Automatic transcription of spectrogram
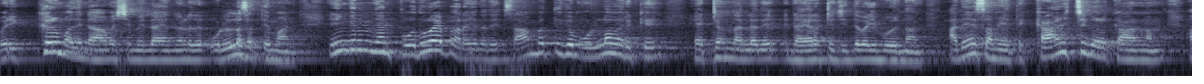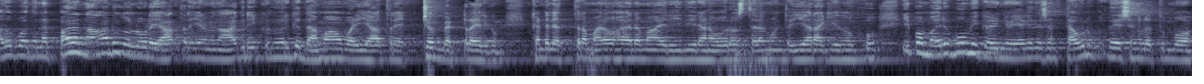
ഒരിക്കലും അതിന്റെ ആവശ്യമില്ല എന്നുള്ളത് ഉള്ള സത്യമാണ്. എങ്കിലും ഞാൻ പൊതുവെ പറയുന്നത് സാമ്പത്തികം ഉള്ളവർക്ക് ഏറ്റവും നല്ലത് ഡയറക്റ്റ് ചിന്ത വഴി പോരുന്നതാണ്. അതേ സമയത്ത് കാഴ്ചകൾ കാണണം. അതുപോലെ തന്നെ പല നാടുകളിലൂടെ യാത്ര ചെയ്യണമെന്ന് ആഗ്രഹിക്കുന്നവർക്ക് ദമാം വഴി യാത്ര ഏറ്റവും ബെറ്റർ ആയിരിക്കും. കണ്ടിൽ എത്ര മനോഹരമായ രീതിയിലാണ് ഓരോ സ്ഥലങ്ങളും തയ്യാറാക്കി നോക്കൂ. ഇപ്പോൾ മരുഭൂമി കഴിഞ്ഞു. ഏകദേശം ടൗൺ പ്രദേശങ്ങളെത്തുമ്പോൾ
